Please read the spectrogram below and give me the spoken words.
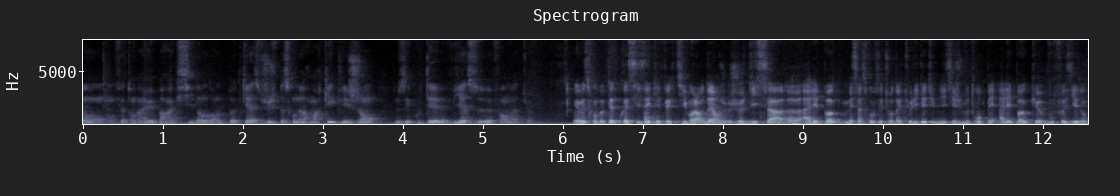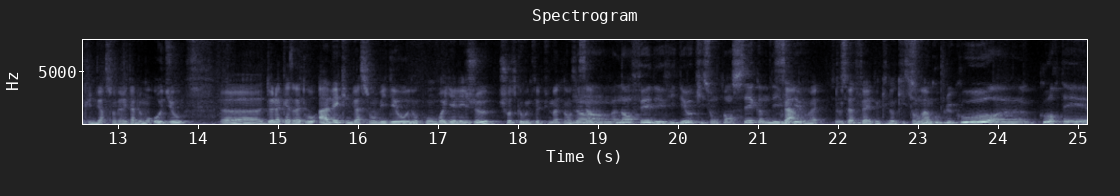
en, en fait, on est arrivé par accident dans le podcast, juste parce qu'on a remarqué que les gens nous écoutaient via ce format. Tu vois. Oui, parce qu'on peut peut-être préciser qu'effectivement, alors d'ailleurs, je, je dis ça euh, à l'époque, mais ça se trouve, c'est toujours d'actualité, tu me dis si je me trompe, mais à l'époque, vous faisiez donc une version véritablement audio euh, de la case rétro avec une version vidéo, donc où on voyait les jeux, chose que vous ne faites plus maintenant, c'est ça? Non, maintenant on fait des vidéos qui sont pensées comme des Ça, vidéos. ouais, tout ça. à fait. Donc, donc ils Qui sont, sont vraiment. beaucoup plus courts, euh, courtes et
